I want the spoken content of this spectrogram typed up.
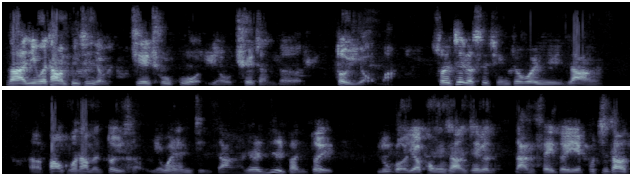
那因为他们毕竟有接触过有确诊的队友嘛，所以这个事情就会让，呃，包括他们对手也会很紧张，因为日本队。如果要碰上这个南非队，也不知道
